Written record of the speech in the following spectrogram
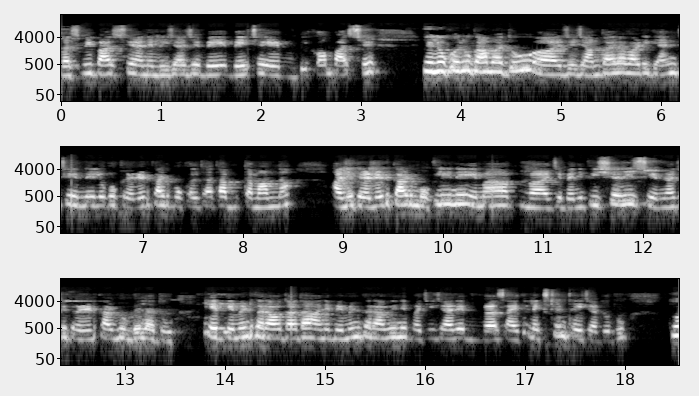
દસમી પાસ છે અને બીજા જે બે બે છે એ બીકોમ પાસ છે. એ લોકોનું કામ હતું જે જામતારાવાળી ગેંગ છે એમને એ લોકો ક્રેડિટ કાર્ડ મોકલતા હતા તમામના. અને ક્રેડિટ કાર્ડ મોકલીને એમાં જે બેનિફિશિયરીઝ છે, એમના જે ક્રેડિટ કાર્ડનું બિલ હતું, એ પેમેન્ટ કરાવતા હતા અને પેમેન્ટ કરાવીને પછી જ્યારે સાયકલ એક્સટેન્ડ થઈ જતું હતું, તો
